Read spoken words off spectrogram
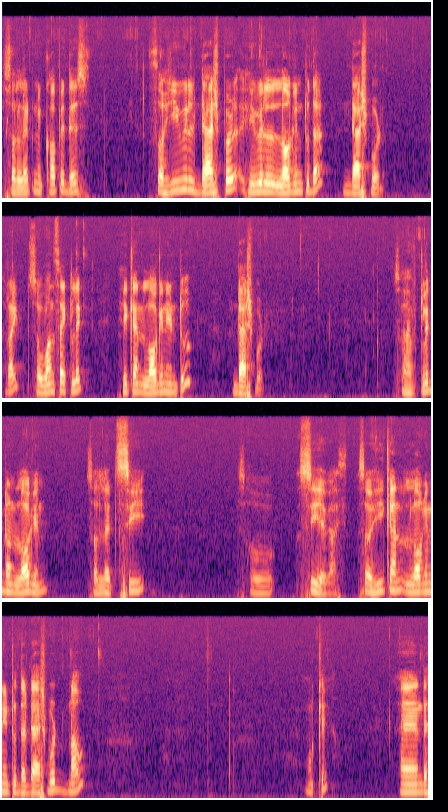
So let me copy this. So he will dashboard he will log into the dashboard right? So once I click he can log in into dashboard so I have clicked on login. So let's see. So see here guys. So he can log in into the dashboard now. Okay. And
